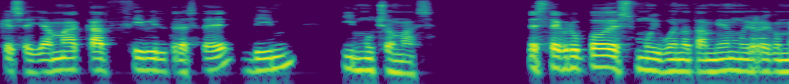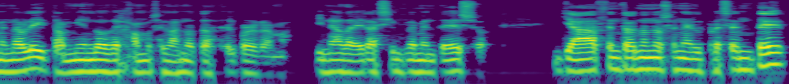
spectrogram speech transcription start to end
que se llama CAD Civil 3D, BIM y mucho más. Este grupo es muy bueno también, muy recomendable y también lo dejamos en las notas del programa. Y nada, era simplemente eso. Ya centrándonos en el presente,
